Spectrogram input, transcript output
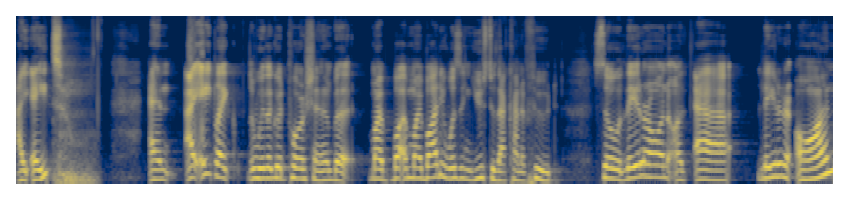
I ate. And I ate like with a good portion, but my, my body wasn't used to that kind of food. So later on, uh, uh, later on,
